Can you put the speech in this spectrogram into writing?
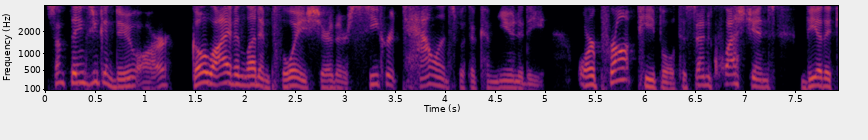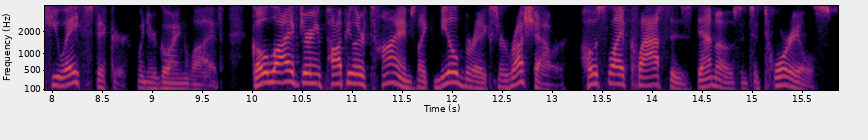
Some things you can do are go live and let employees share their secret talents with the community or prompt people to send questions via the QA sticker when you're going live. Go live during popular times like meal breaks or rush hour. Host live classes, demos, and tutorials.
